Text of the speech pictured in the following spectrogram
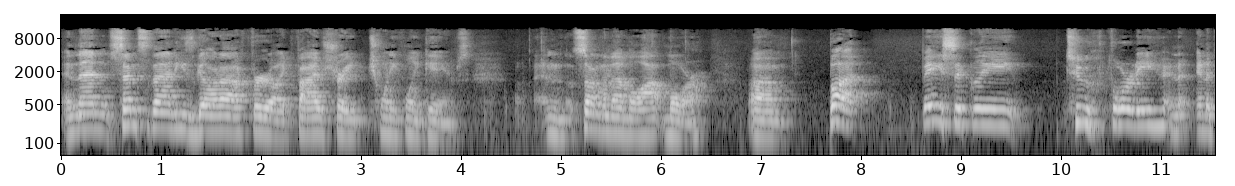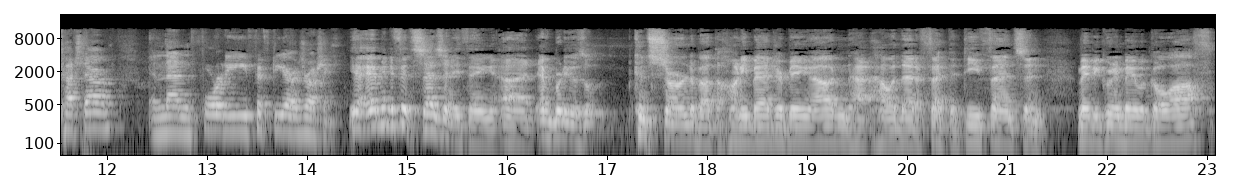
and then since then he's gone off for like five straight twenty point games, and some of them a lot more. Um, but basically, two forty and, and a touchdown, and then 40, 50 yards rushing. Yeah, I mean, if it says anything, uh, everybody was concerned about the Honey Badger being out and how, how would that affect the defense, and maybe Green Bay would go off.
